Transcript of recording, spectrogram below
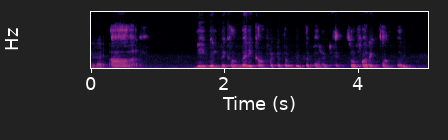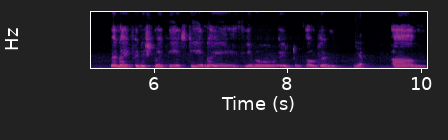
Right. uh, we will become very comfortable with the paradigm. So, for example, when I finished my PhD and I, you know, in 2000, Yeah. um,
